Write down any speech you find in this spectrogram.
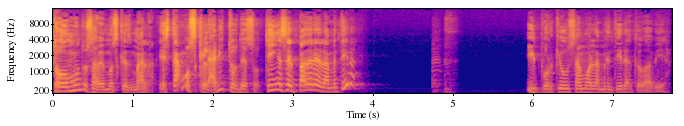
Todo el mundo sabemos que es mala. Estamos claritos de eso. ¿Quién es el padre de la mentira? ¿Y por qué usamos la mentira todavía?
